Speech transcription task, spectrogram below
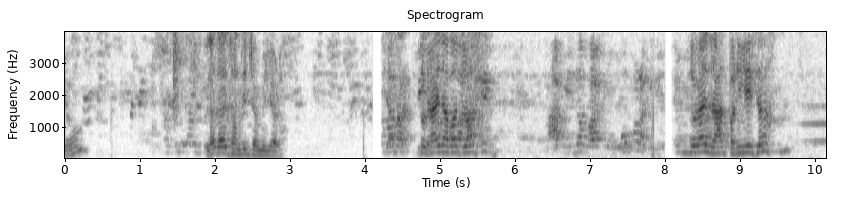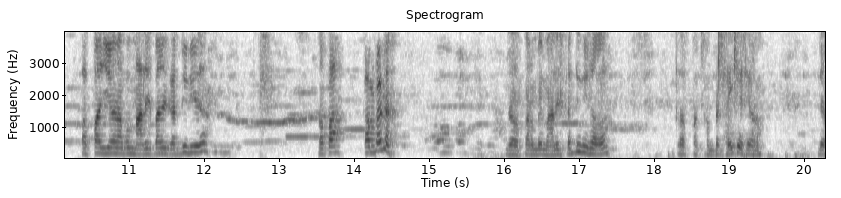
એવું? લે શાંતિ જમી લેડો તો ગાય આ બાજુ તો ગાય રાત પડી ગઈ છે પપ્પાજીઓને આપણે માલિશ બાલિશ કરી દીધી છે પપ્પા કમ્પ્લેટ ને જો પપ્પાને ભાઈ માલિશ કરી દીધી છે હવે તો કમ્પ્લીટ થઈ જશે હવે જો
